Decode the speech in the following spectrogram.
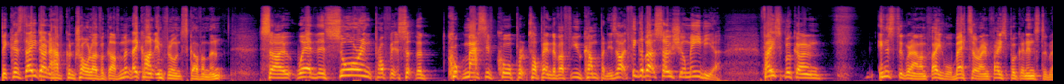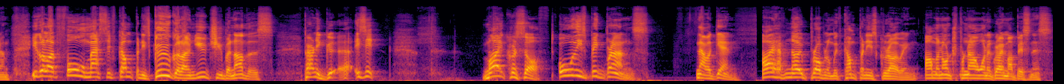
because they don't have control over government, they can't influence government. So, where there's soaring profits at the massive corporate top end of a few companies, like think about social media. Facebook own Instagram and Facebook, Meta own Facebook and Instagram. You've got like four massive companies. Google own YouTube and others. Apparently, uh, is it Microsoft? All these big brands. Now, again, I have no problem with companies growing. I'm an entrepreneur, I want to grow my business.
